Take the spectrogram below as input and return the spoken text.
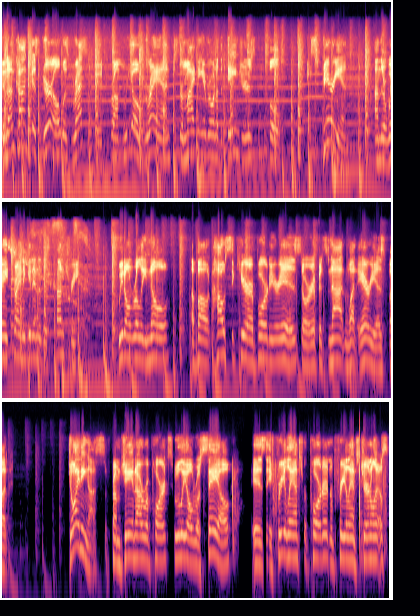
An unconscious girl was rescued from Rio Grande, just reminding everyone of the dangers people experience on their way trying to get into this country. We don't really know about how secure our border is or if it's not in what areas, but joining us from JNR Reports, Julio Roseo is a freelance reporter and a freelance journalist.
